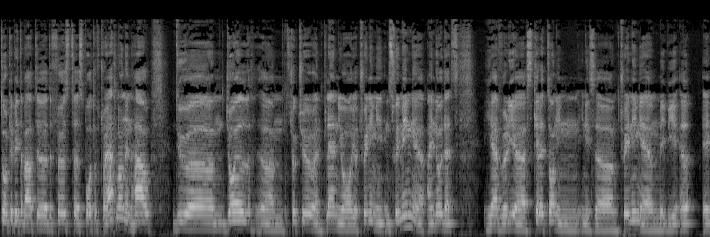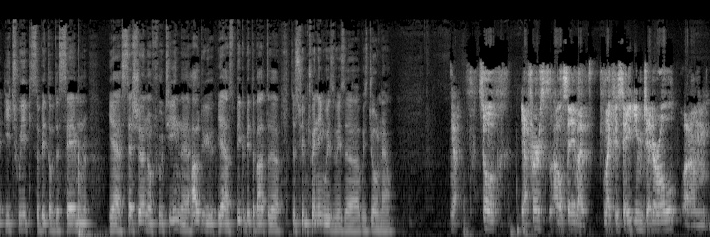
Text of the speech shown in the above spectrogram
talk a bit about uh, the first uh, sport of triathlon and how do um, Joel um, structure and plan your your training in, in swimming. Uh, I know that he have really a skeleton in in his uh, training. and maybe uh, each week it's a bit of the same yeah session of routine. Uh, how do you yeah speak a bit about uh, the swim training with with uh, with joel now. Yeah. So yeah first i'll say that like you say in general um,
